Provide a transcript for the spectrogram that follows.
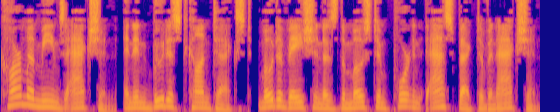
Karma means action, and in Buddhist context, motivation is the most important aspect of an action.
